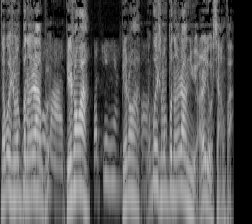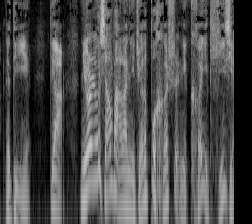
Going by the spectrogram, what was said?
那为什么不能让不别说话？我今天别说话。为什么不能让女儿有想法？这第一，第二，女儿有想法了，你觉得不合适，你可以提醒，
